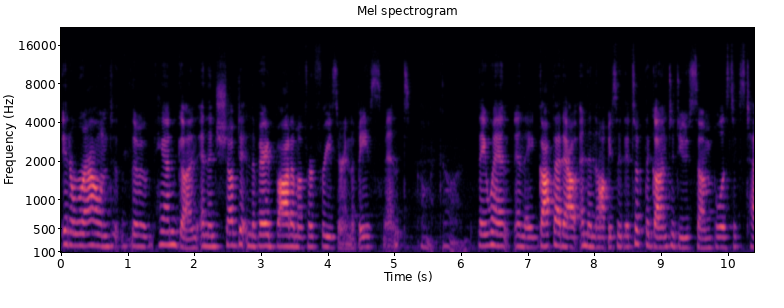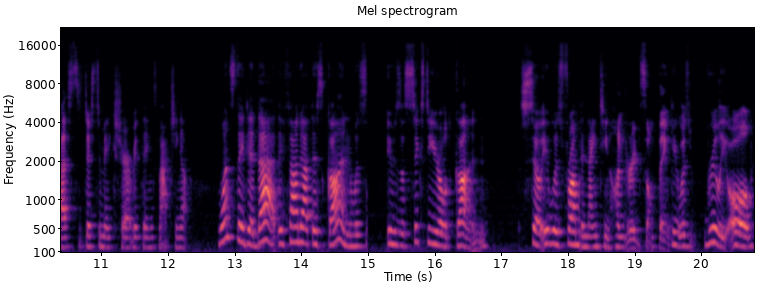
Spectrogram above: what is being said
it around the handgun, and then shoved it in the very bottom of her freezer in the basement. Oh my god. They went and they got that out, and then obviously they took the gun to do some ballistics tests just to make sure everything's matching up. Once they did that, they found out this gun was it was a 60 year old gun. So it was from the 1900s something. It was really old.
